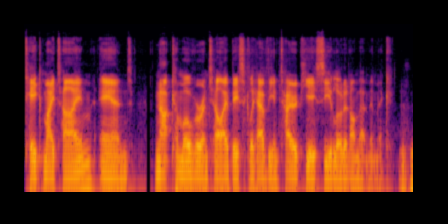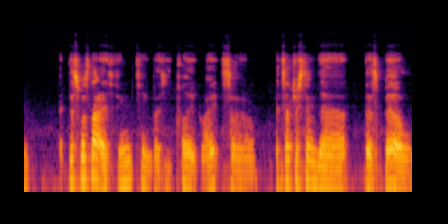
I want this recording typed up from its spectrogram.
take my time and not come over until I basically have the entire PAC loaded on that Mimic. hmm This was not a theme team that he played, right? So it's interesting that this Bill,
